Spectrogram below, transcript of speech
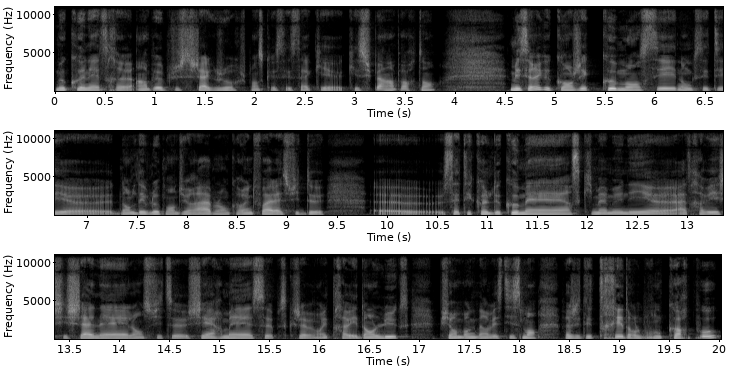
me connaître euh, un peu plus chaque jour. Je pense que c'est ça qui est, qui est, super important. Mais c'est vrai que quand j'ai commencé, donc c'était euh, dans le développement durable, encore une fois à la suite de cette école de commerce qui m'a mené euh, à travailler chez Chanel, ensuite euh, chez Hermès, parce que j'avais envie de travailler dans le luxe, puis en banque d'investissement. Enfin, j'étais très dans le monde corpo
